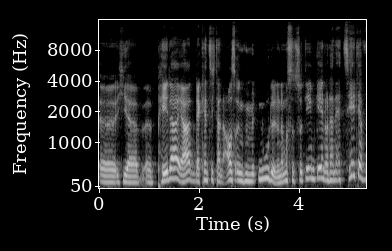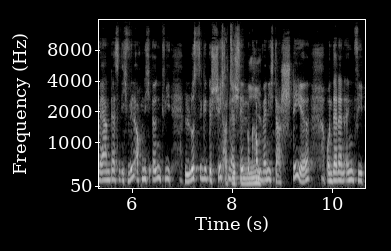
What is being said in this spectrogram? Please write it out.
äh, hier äh, Peter, ja, der kennt sich dann aus irgendwie mit Nudeln und dann musst du zu dem gehen und dann erzählt er währenddessen, ich will auch nicht irgendwie lustige Geschichten erzählt nie. bekommen, wenn ich da stehe und der dann irgendwie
